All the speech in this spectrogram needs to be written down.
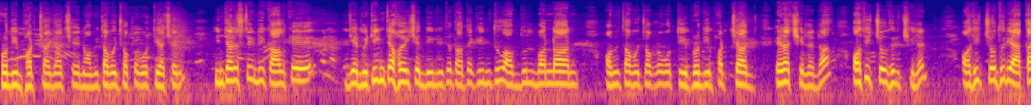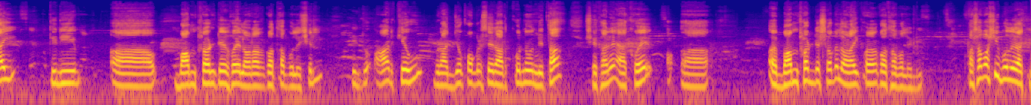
প্রদীপ ভট্টাচার্য আছেন, অমিতাভ চক্রবর্তী আছেন। ইন্টারেস্টিংলি কালকে যে মিটিংটা হয়েছে দিল্লিতে, তাতে কিন্তু আব্দুল মান্নান, অমিতাভ চক্রবর্তী, প্রদীপ ভট্টাচার্য এরা ছিলেন না, অধীর চৌধুরী ছিলেন। অধীর চৌধুরী একাই তিনি বামফ্রন্টের হয়ে লড়ার কথা বলেছিলেন কিন্তু আর কেউ রাজ্য কংগ্রেসের আর কোনো নেতা সেখানে এক হয়ে বামফ্রন্টের সঙ্গে লড়াই করার কথা বলেনি। পাশাপাশি বলে রাখি,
